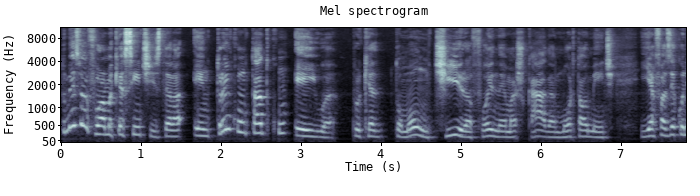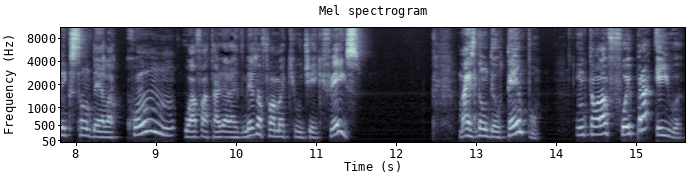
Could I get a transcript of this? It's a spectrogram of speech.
Da mesma forma que a cientista ela entrou em contato com Ewa porque tomou um tiro, foi né, machucada mortalmente, e ia fazer conexão dela com o avatar dela da mesma forma que o Jake fez, mas não deu tempo, então ela foi para Ewa.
